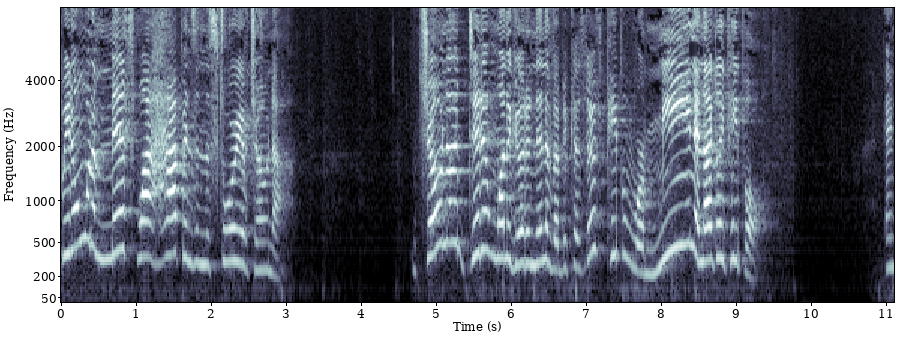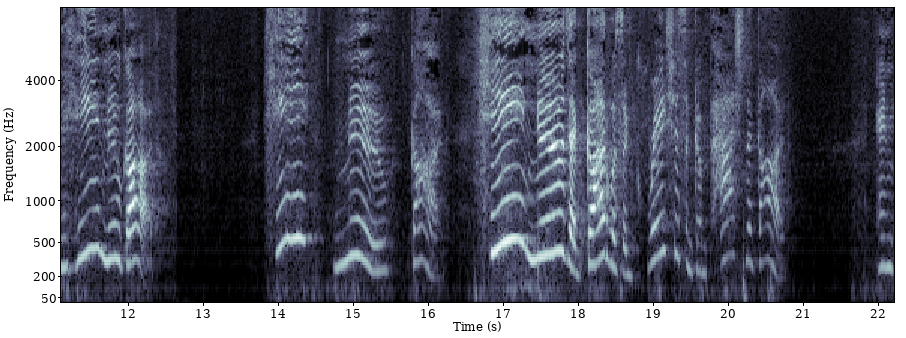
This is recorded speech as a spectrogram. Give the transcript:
we don't want to miss what happens in the story of Jonah. Jonah didn't want to go to Nineveh because those people were mean and ugly people. And he knew God. He knew God. He knew that God was a gracious and compassionate God. And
